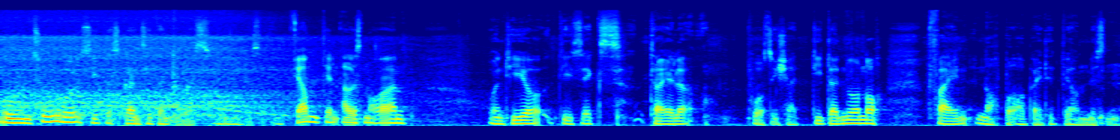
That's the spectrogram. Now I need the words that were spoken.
Und so sieht das Ganze dann aus. Das entfernt den Außenrahmen und hier die sechs Teile vor sich hat, die dann nur noch fein nachbearbeitet werden müssen.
